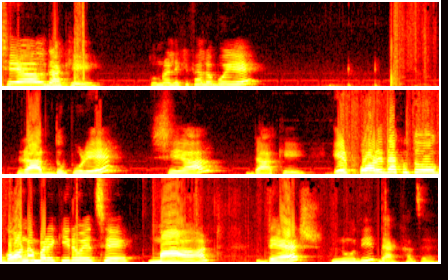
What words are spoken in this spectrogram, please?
শেয়াল ডাকে। তোমরা লিখে ফেলো বইয়ে। রাত দুপুরে শেয়াল ডাকে। এরপরে দেখো তো গ নাম্বারে কি রয়েছে? মাঠ। ড্যাশ নদী দেখা যায়।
